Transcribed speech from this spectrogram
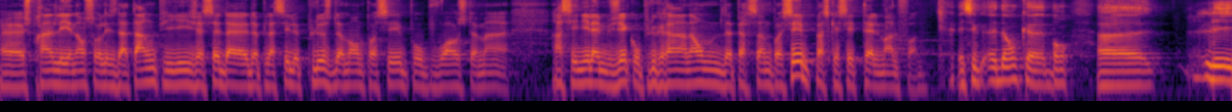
Euh, je prends les noms sur liste d'attente, puis j'essaie de, placer le plus de monde possible pour pouvoir justement enseigner la musique au plus grand nombre de personnes possible parce que c'est tellement le fun. Et euh, donc, euh, bon, les,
